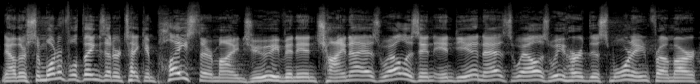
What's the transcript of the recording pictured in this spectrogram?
Now, there's some wonderful things that are taking place there, mind you, even in China as well as in India, and as well as we heard this morning from our,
